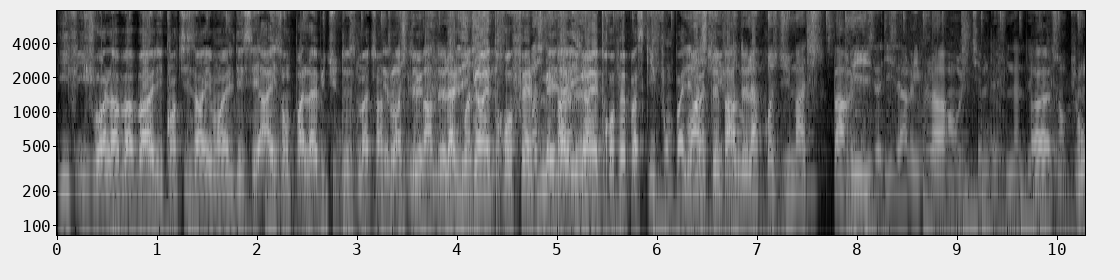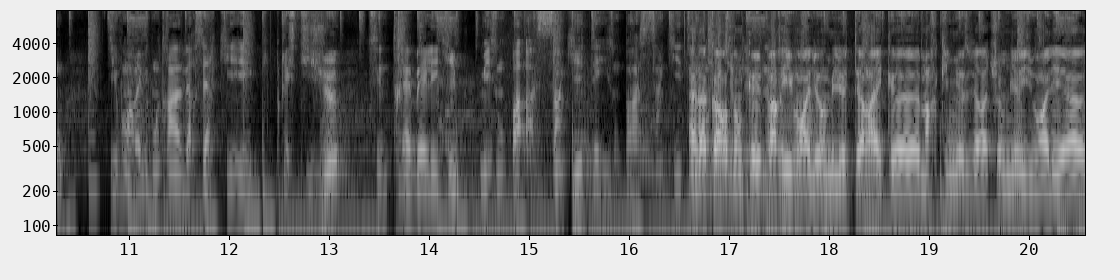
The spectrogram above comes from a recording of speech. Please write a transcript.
ils, ils jouent à la baballe et quand ils arrivent en LDC, ah, ils ont pas l'habitude de ce match moi, de la Ligue 1 est trop faible, moi, mais la Ligue 1 la- est trop faible parce qu'ils font pas les Moi, matchs. je te parle de l'approche du match. Paris, ils, arrivent là en huitième de finale de Ligue des Champions. Ils vont arriver contre un adversaire qui est prestigieux. C'est une très belle équipe, mais ils n'ont pas à s'inquiéter. Ils n'ont pas à s'inquiéter. Ah d'accord, donc euh. Paris ils vont aller au milieu de terrain avec euh, Marquinhos, Verratti au milieu, ils vont aller euh,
